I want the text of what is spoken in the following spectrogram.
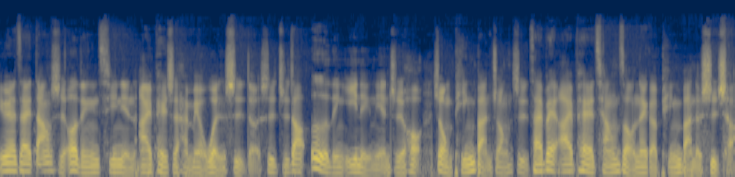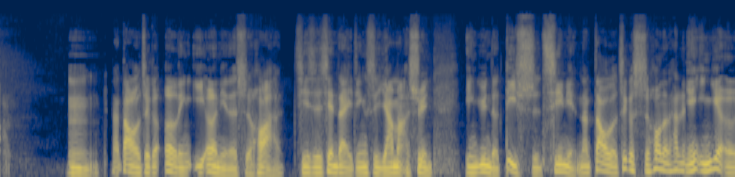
因为在当时二零零七年 iPad 是还没有问世的，是直到二零一零年之后，这种平板装置才被 iPad 抢走那个平板的市场。嗯，那到了这个二零一二年的时候啊，其实现在已经是亚马逊。营运的第十七年，那到了这个时候呢，它的年营业额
